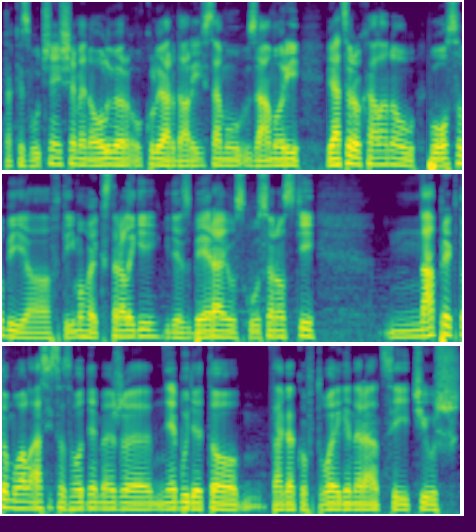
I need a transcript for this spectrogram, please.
také zvučnejšie meno Oliver Okuliar darí sa mu v zámori. Viacero chalanov pôsobí eh, v tímoch Extraligy, kde zbierajú skúsenosti. Napriek tomu ale asi sa zhodneme, že nebude to tak ako v tvojej generácii, či už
